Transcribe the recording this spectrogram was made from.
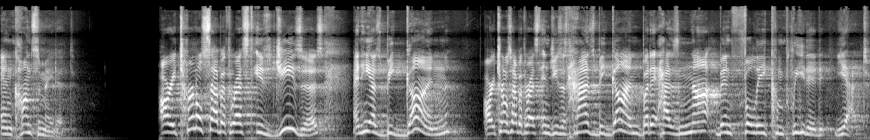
and consummate it. Our eternal Sabbath rest is Jesus, and he has begun our eternal Sabbath rest in Jesus has begun, but it has not been fully completed yet.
